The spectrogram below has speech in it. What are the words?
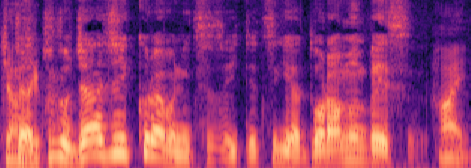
じゃあちょっとジャージークラブに続いて次はドラムベース。はい。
